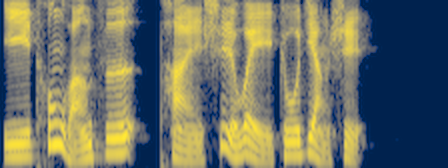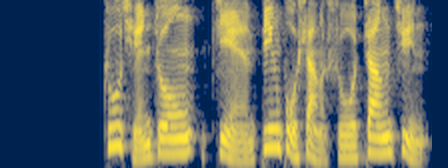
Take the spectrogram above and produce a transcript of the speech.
以通王资判侍卫诸将士。朱全忠见兵部尚书张俊，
